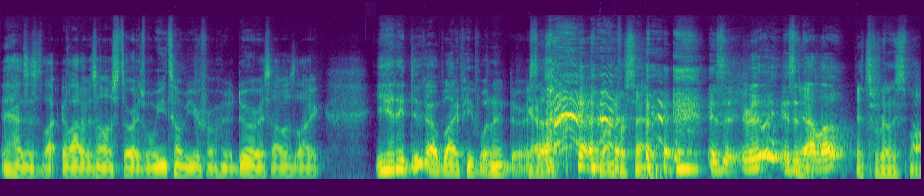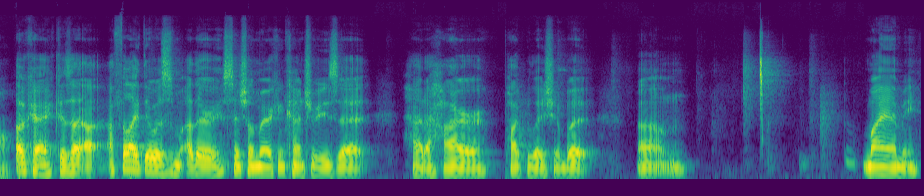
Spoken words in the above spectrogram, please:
it has this, like a lot of its own stories. When you told me you're from Honduras, I was like, yeah, they do got black people in Honduras. One percent. is it really? Is it that low? It's really small. Okay, because I I feel like there was some other Central American countries that had a higher population, but um, Miami.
